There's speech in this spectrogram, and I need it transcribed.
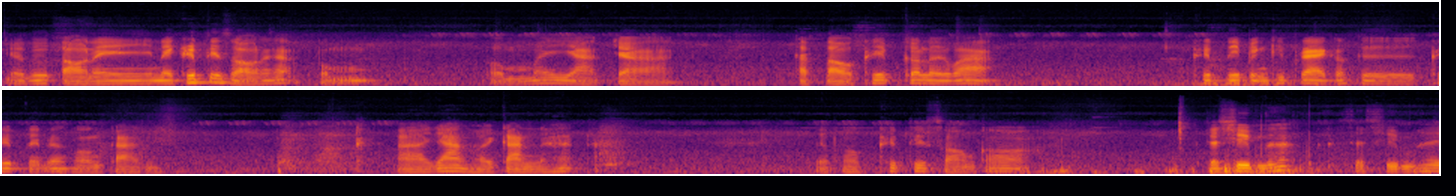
เดี๋ยวดูต่อในในคลิปที่สองนะครับ ผมผมไม่อยากจะตัดต่อคลิปก็เลยว่า คลิปนี้เป็นคลิปแรกก็คือคลิปในเรื่องของการย่างหอยกันนะฮะ เดี๋ยวพอคลิปที่สองก็ จะชิมนะฮะจะชิมให้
